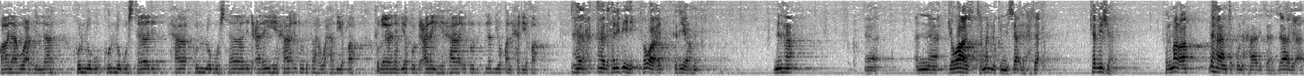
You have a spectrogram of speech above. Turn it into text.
قال أبو عبد الله كل كل بستان كل بستان عليه حائط فهو حديقة وما لم يكن عليه حائط لم يقل حديقة. هذا الحديث فيه فوائد كثيرة منها أن جواز تملك النساء للحدائق كالرجال فالمرأة لها أن تكون حارثة زارعة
